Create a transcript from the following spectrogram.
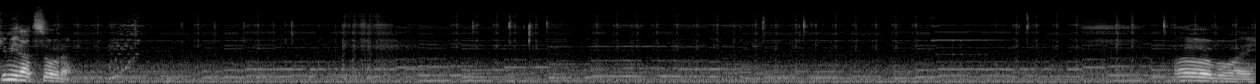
Give me that soda. Oh boy.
